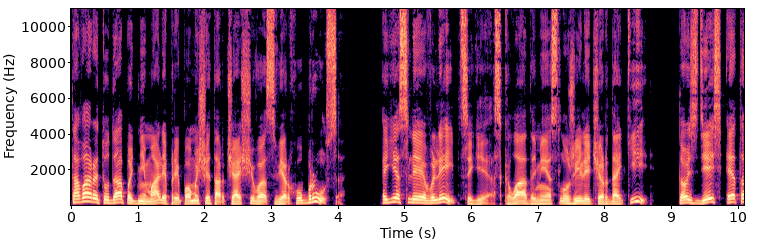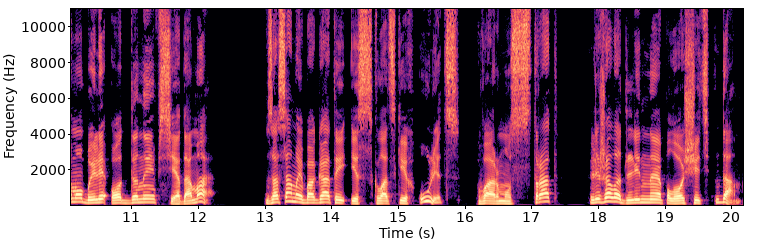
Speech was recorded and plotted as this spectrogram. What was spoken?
Товары туда поднимали при помощи торчащего сверху бруса. Если в Лейпциге складами служили чердаки, то здесь этому были отданы все дома. За самой богатой из складских улиц, Вармус-Страт, лежала длинная площадь дам.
